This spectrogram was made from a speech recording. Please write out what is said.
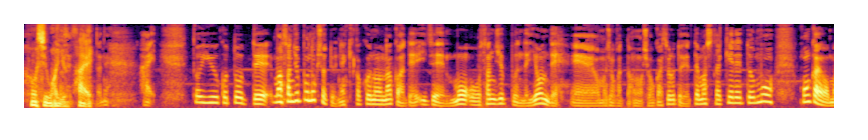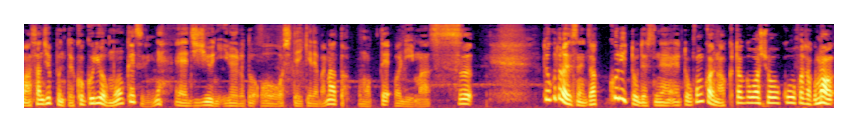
推しも言う。そうですはい。。ねはい。ということで、まあ、30分読書というね、企画の中で以前も30分で読んで、えー、面白かった本を紹介すると言ってましたけれども、今回はま30分というくくりを設けずにね、えー自由にいろいろとしていければなと思っております。ということでですね、ざっくりとですね、えっ、と、今回の芥川賞候補作、ま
